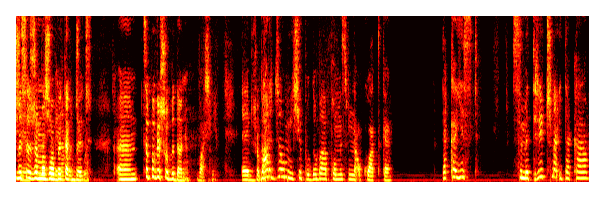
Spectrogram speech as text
Myślę, że mogłoby tak być. E, Co powiesz o wydaniu? Właśnie. E, bardzo mi się podoba pomysł na okładkę. Taka jest symetryczna i taka.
